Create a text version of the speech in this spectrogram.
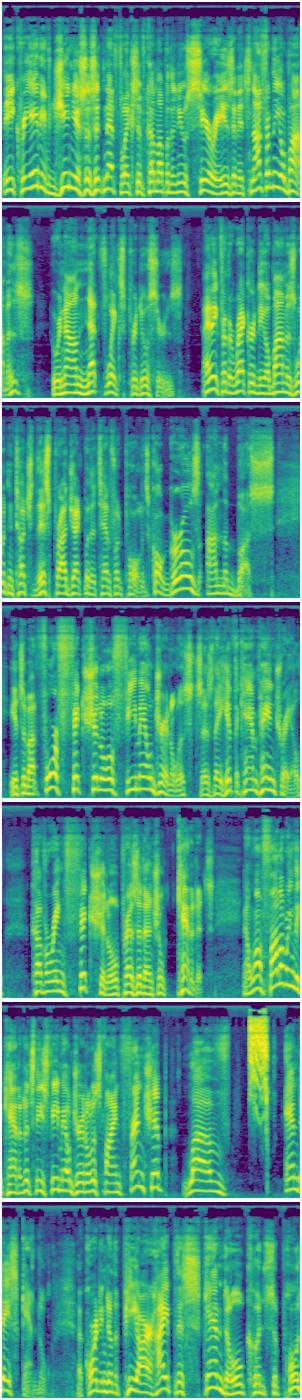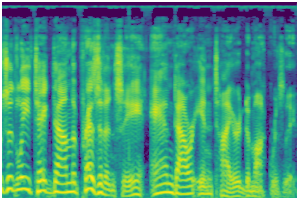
The creative geniuses at Netflix have come up with a new series, and it's not from the Obamas, who are now Netflix producers. I think for the record, the Obamas wouldn't touch this project with a 10 foot pole. It's called Girls on the Bus. It's about four fictional female journalists as they hit the campaign trail covering fictional presidential candidates. Now, while following the candidates, these female journalists find friendship, love, and a scandal. According to the PR hype, this scandal could supposedly take down the presidency and our entire democracy.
